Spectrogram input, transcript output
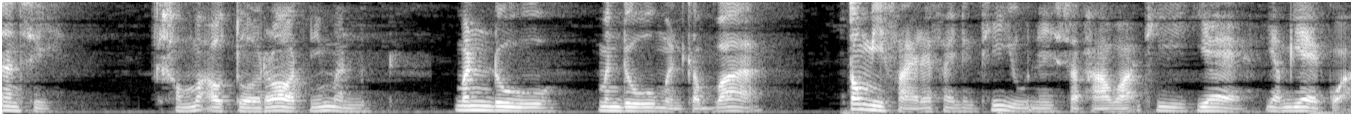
นั่นสิ คำว่าเอาตัวรอดนี้มันมันดูมันดูเหมือนกับว่า ต้องมีฝ่ายใดฝ่ายหนึ่งที่อยู่ในสภาวะที่แย่ย่ำแย่กว่า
